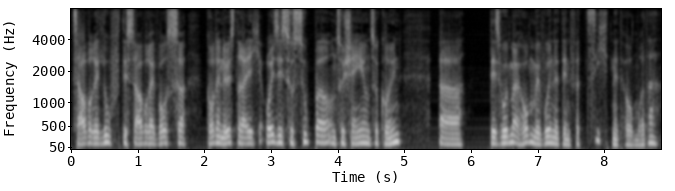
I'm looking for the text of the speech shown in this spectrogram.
saubere Luft, das saubere Wasser, gerade in Österreich, alles ist so super und so schön und so grün. Äh, das wollen wir haben, wir wollen ja den Verzicht nicht haben, oder?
